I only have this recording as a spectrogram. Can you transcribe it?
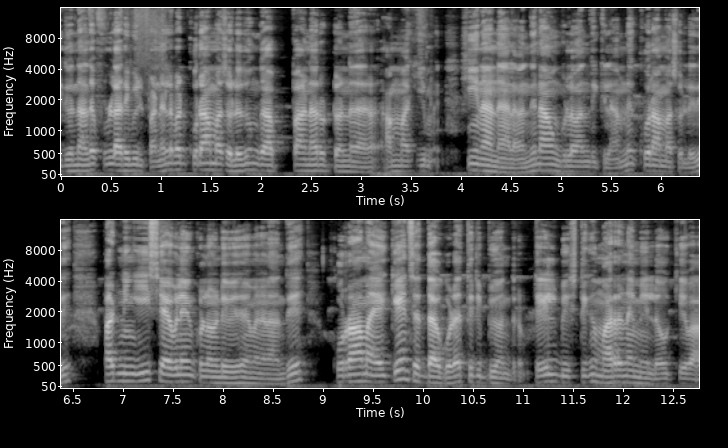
இது வந்து அதை ஃபுல்லாக ரிவீல் பண்ணல. பட் குராமா சொல்லுது உங்கள் அப்பா நருட்டோன்னு அம்மா ஹீ ஹீனானால வந்து நான் உங்களை வந்துக்கலாம்னு குராமா சொல்லுது. பட் நீங்கள் ஈஸியாக விளையும் கொள்ள வேண்டிய விஷயம் என்னென்னா வந்து குராமா எகேன் செத்தா கூட திருப்பி வந்துடும் டெய்ல் பீஸ்ட்டுக்கு மரணமே இல்லை ஓகேவா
